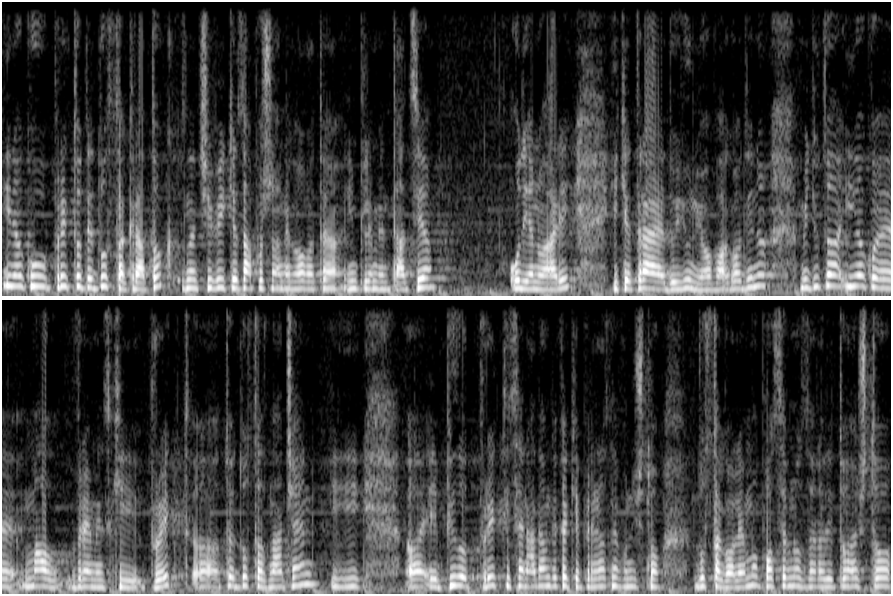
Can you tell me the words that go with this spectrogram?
Инаку проектот е доста краток, значи веќе започна неговата имплементација од јануари и ќе трае до јуни оваа година. Меѓутоа, иако е мал временски проект, тој е доста значаен и е пилот проект и се надам дека ќе прерасне во ништо доста големо, посебно заради тоа што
